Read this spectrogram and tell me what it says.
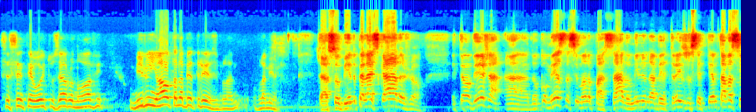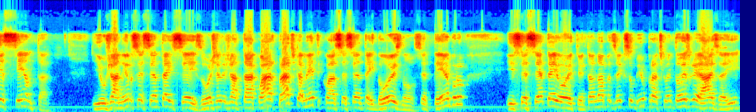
68,09 Milho em alta na B13, Vlamir. Está subindo pela escada, João. Então, veja, a, no começo da semana passada, o milho na B3, o setembro estava 60 e o janeiro 66. Hoje ele já está quase, praticamente quase 62 no setembro e 68. Então dá para dizer que subiu praticamente dois reais aí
